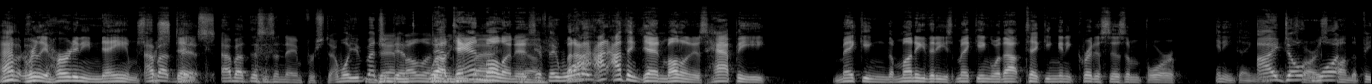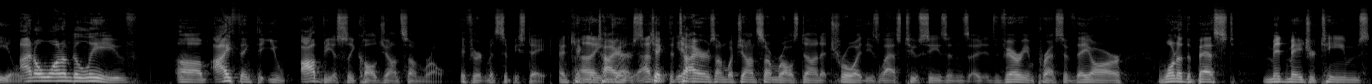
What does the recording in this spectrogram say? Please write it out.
I haven't really heard any names How for about state. this? How about this as a name for State? Well, you've mentioned Dan Dan. Mullen. Well, Dan Mullen is. yeah. If they but wanna- I, I think Dan Mullen is happy making the money that he's making without taking any criticism for anything. I don't far as want on the field. I don't want him to leave. Um, I think that you obviously call Jon Sumrall if you're at Mississippi State and kick I the tires, should. Kick think- the yeah. tires on what Jon Sumrall's done at Troy these last two seasons. It's very impressive. They are one of the best mid-major teams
